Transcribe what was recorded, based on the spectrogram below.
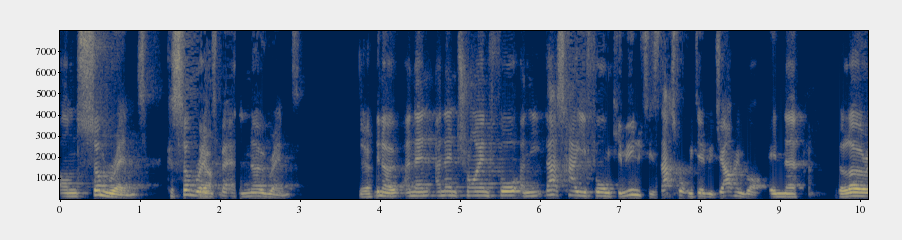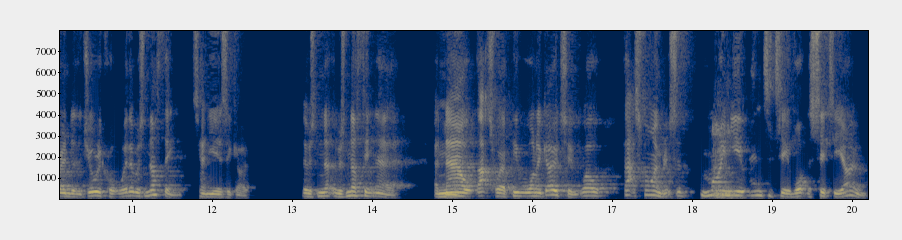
on some rent because some rent's yeah. better than no rent. Yeah. You know, and then and then try and form, and that's how you form communities. That's what we did with Javelin Block in the, the lower end of the Jewellery Quarter, where there was nothing ten years ago. There was no, there was nothing there, and mm. now that's where people want to go to. Well, that's fine, but it's a minute entity of what the city own.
